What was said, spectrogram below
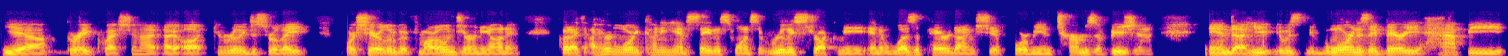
Yeah, great question. I, I can really just relate or share a little bit from our own journey on it. But I, I, heard Loren Cunningham say this once. It really struck me, and it was a paradigm shift for me in terms of vision. And uh, he, it was Loren is a very happy,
